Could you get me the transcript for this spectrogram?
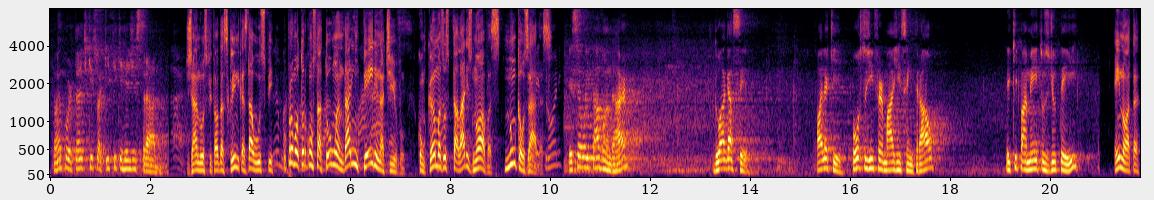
Então é importante que isso aqui fique registrado. Já no Hospital das Clínicas da USP, o promotor constatou um andar inteiro inativo, com camas hospitalares novas, nunca usadas. Esse é o oitavo andar do HC. Olha aqui, posto de enfermagem central, equipamentos de UTI, em nota,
